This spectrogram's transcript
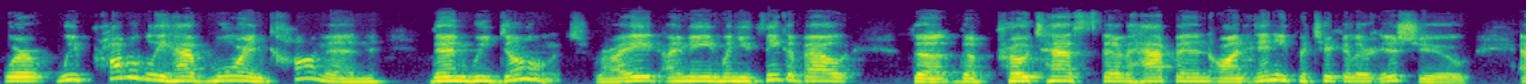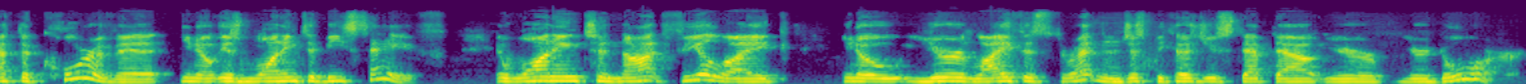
where we probably have more in common than we don't, right? I mean, when you think about the, the protests that have happened on any particular issue, at the core of it, you know, is wanting to be safe and wanting to not feel like, you know, your life is threatened just because you stepped out your, your door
